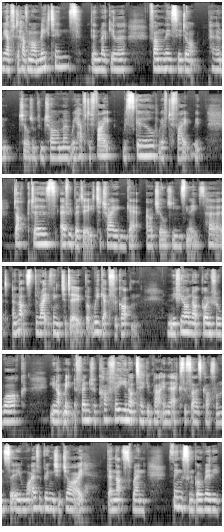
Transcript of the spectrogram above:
We have to have more meetings than regular families who don't parent children from trauma. We have to fight with school, we have to fight with doctors, everybody to try and get our children's needs heard. And that's the right thing to do, but we get forgotten. And if you're not going for a walk, you're not meeting a friend for coffee, you're not taking part in an exercise class on Zoom, whatever brings you joy, then that's when things can go really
